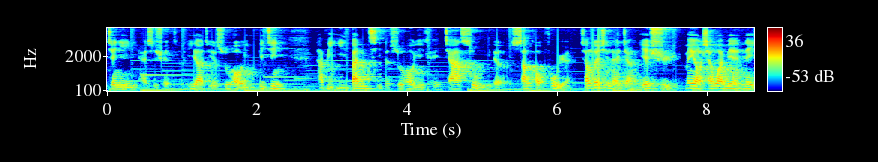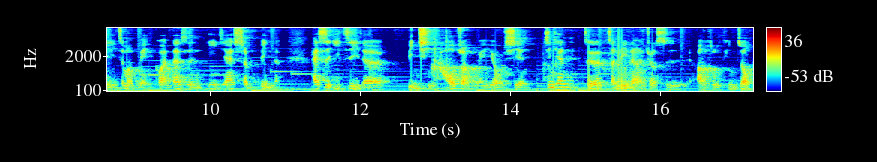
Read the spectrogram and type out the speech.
建议你还是选择医疗级的术后衣，毕竟它比一般级的术后衣可以加速你的伤口复原。相对性来讲，也许没有像外面的内衣这么美观，但是你已经在生病了，还是以自己的病情好转为优先。今天这个整理呢，就是帮助听众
